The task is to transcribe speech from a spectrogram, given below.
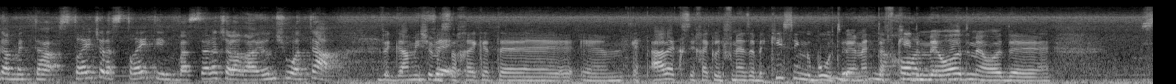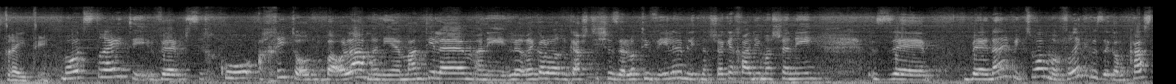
גם את הסטרייט של הסטרייטים בסרט של הרעיון שהוא אתה. וגם מי שמשחק ו... את, אה, את אלכס שיחק לפני זה ב Kissing Booth, באמת נכון, תפקיד מאוד מאוד... אה, סטרייטי. מאוד סטרייטי, והם שיחקו הכי טוב בעולם, אני האמנתי להם, אני לרגע לא הרגשתי שזה לא טבעי להם להתנשק אחד עם השני. זה בעיניי ביצוע מבריק וזה גם cast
